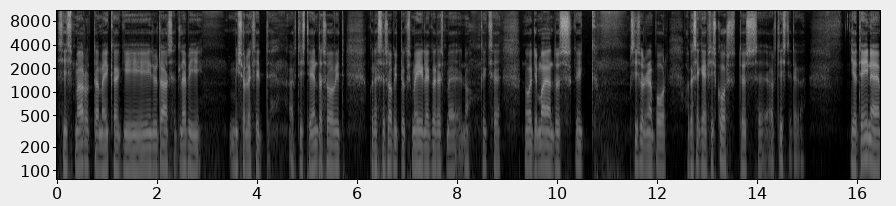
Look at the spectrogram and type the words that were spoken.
siis me arutame ikkagi individuaalselt läbi, mis oleksid artisti enda soovid, kuidas see sobituks meile, kuidas me noh, kõik see noodimajandus, kõik sisuline pool, aga see käib siis koostöös artistidega. ja teine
